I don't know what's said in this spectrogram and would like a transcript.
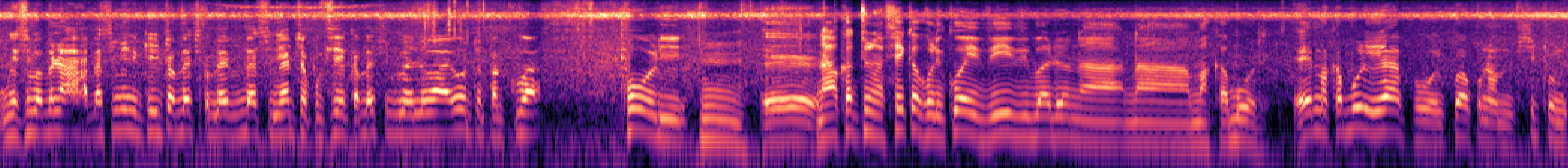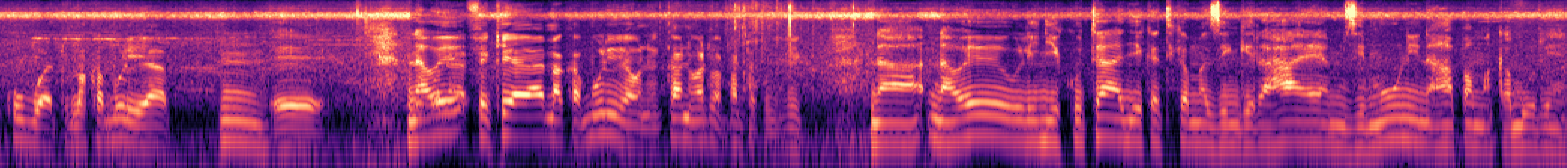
ungesema bwana ah, basi mimi nikiitwa basi kama hivi basi niache kufika basi maeneo yote pakiwa poli Mm. eh, Na wakati unafika kulikuwa hivi hivi bado na, na makaburi eh, makaburi yapo, ilikuwa kuna msitu mkubwa tu, makaburi yapo mm. eh, Na wewe unafikia haya makaburi yaonekane watu wapate kuzika. na, na wewe ulijikutaje katika mazingira haya ya Mzimuni na hapa makaburini?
